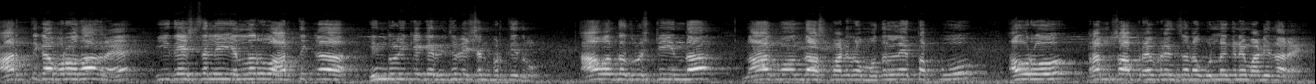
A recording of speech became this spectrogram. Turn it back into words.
ಆರ್ಥಿಕ ಬರೋದಾದರೆ ಈ ದೇಶದಲ್ಲಿ ಎಲ್ಲರೂ ಆರ್ಥಿಕ ಹಿಂದುಳಿಕೆಗೆ ರಿಸರ್ವೇಷನ್ ಬರ್ತಿದ್ರು. ಆ ಒಂದು ದೃಷ್ಟಿಯಿಂದ ನಾಗಮೋಹನ್ ದಾಸ್ ಮಾಡಿರೋ ಮೊದಲನೇ ತಪ್ಪು, ಅವರು ಟರ್ಮ್ಸ್ ಆಫ್ ರೆಫರೆನ್ಸನ್ನು ಉಲ್ಲಂಘನೆ ಮಾಡಿದ್ದಾರೆ.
